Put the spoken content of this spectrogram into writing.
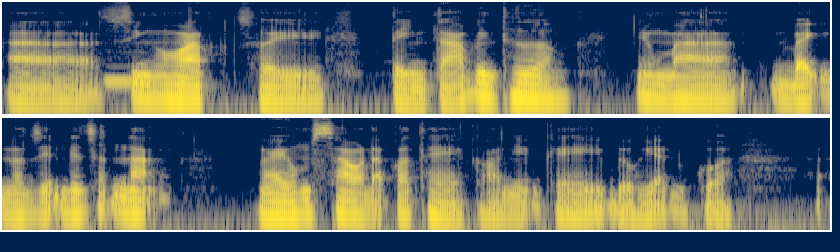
à, sinh hoạt rồi tỉnh táo bình thường. Nhưng mà bệnh nó diễn biến rất nặng. Ngày hôm sau đã có thể có những cái biểu hiện của uh,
